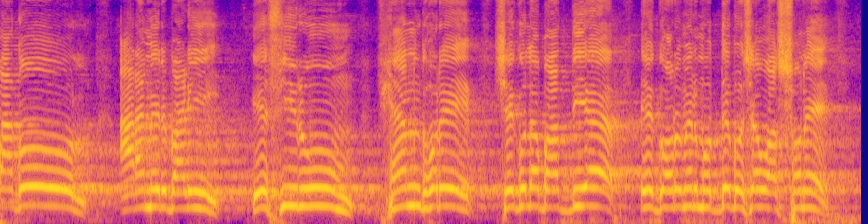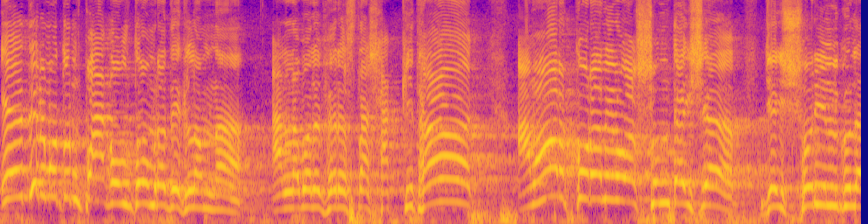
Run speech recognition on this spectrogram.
পাগল? আরামের বাড়ি, এসি রুম, ফ্যান ঘরে, সেগুলা বাদ দিয়া এ গরমের মধ্যে বসে ওয়াজ শোনে। এদের মতন পাগল তো আমরা দেখলাম না। আল্লাহ বলে ফেরেস্তা সাক্ষী থাক। আমার কোরআনের ওয়াজ শুনতে আইসা যে শরীরগুলা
